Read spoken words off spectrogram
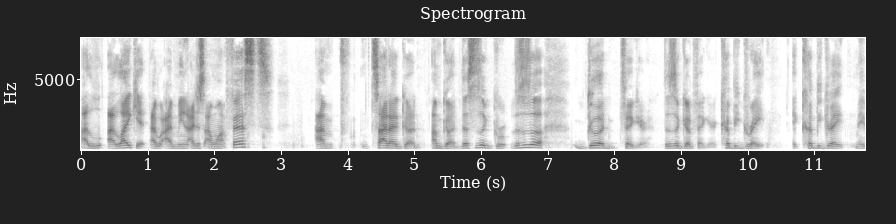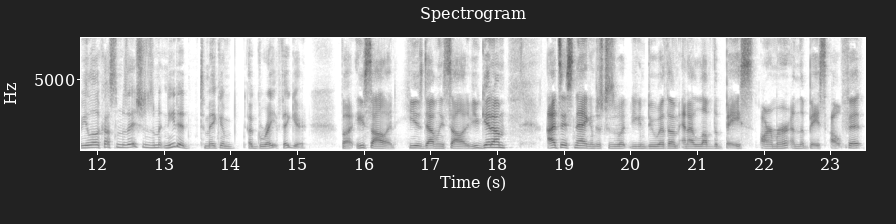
I, I like it. I, I mean, I just I want fists. I'm side eye good. I'm good. This is a gr- this is a good figure. This is a good figure. Could be great. It could be great. Maybe a little customization is needed to make him a great figure. But he's solid. He is definitely solid. If you get him, I'd say snag him just because what you can do with them. And I love the base armor and the base outfit.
